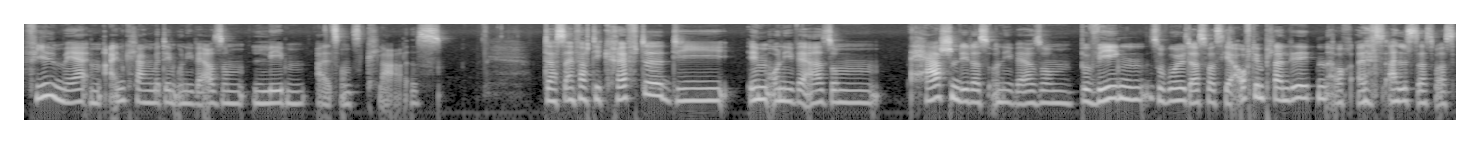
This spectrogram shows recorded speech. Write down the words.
viel mehr im Einklang mit dem Universum leben, als uns klar ist. Dass einfach die Kräfte, die im Universum herrschen, die das Universum bewegen, sowohl das, was hier auf dem Planeten, auch als alles das, was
